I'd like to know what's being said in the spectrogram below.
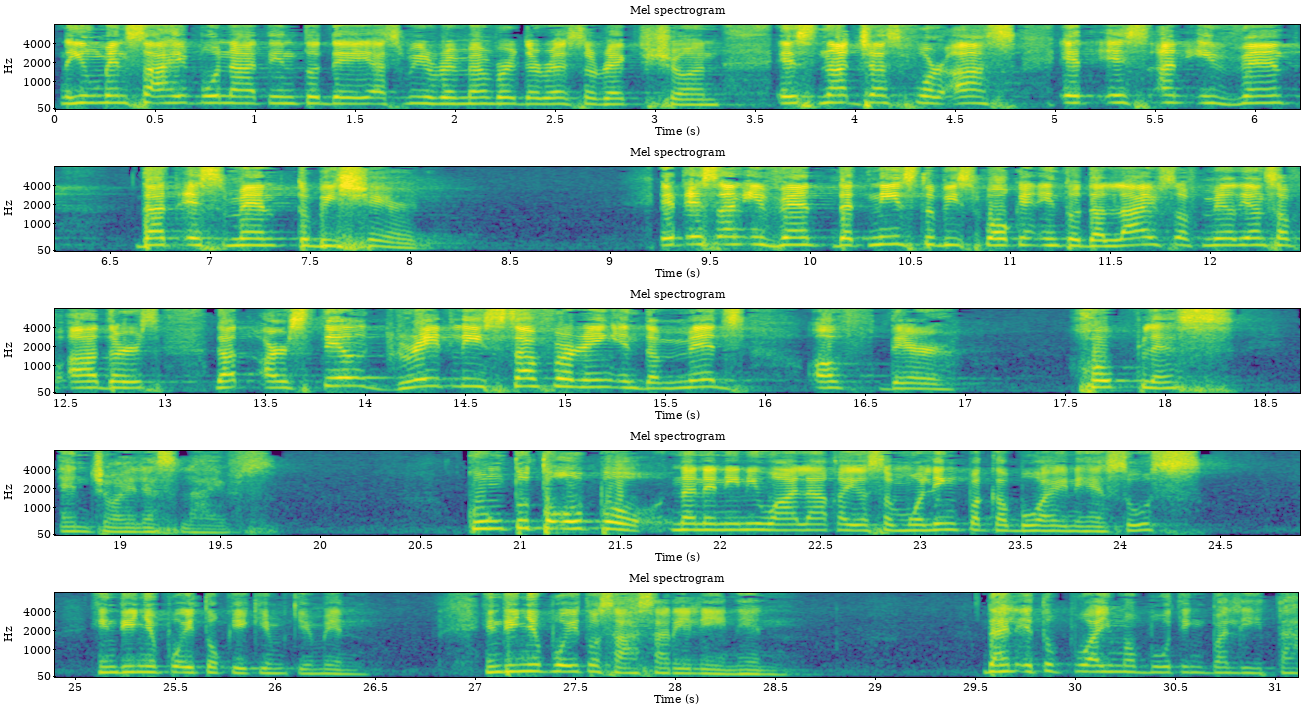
Na yung mensahe po natin today as we remember the resurrection is not just for us. It is an event that is meant to be shared. It is an event that needs to be spoken into the lives of millions of others that are still greatly suffering in the midst of their hopeless and joyless lives. Kung totoo po na naniniwala kayo sa muling pagkabuhay ni Jesus, hindi niyo po ito kikimkimin. Hindi niyo po ito sasarilinin. Dahil ito po ay mabuting balita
